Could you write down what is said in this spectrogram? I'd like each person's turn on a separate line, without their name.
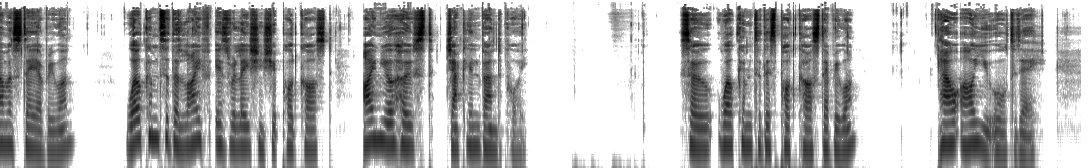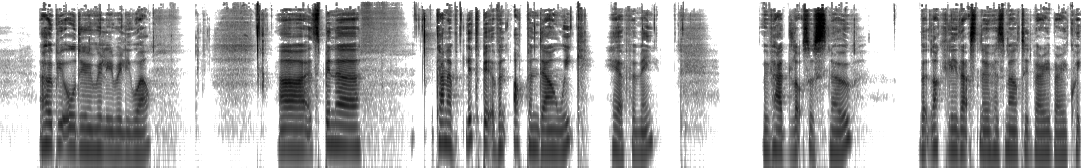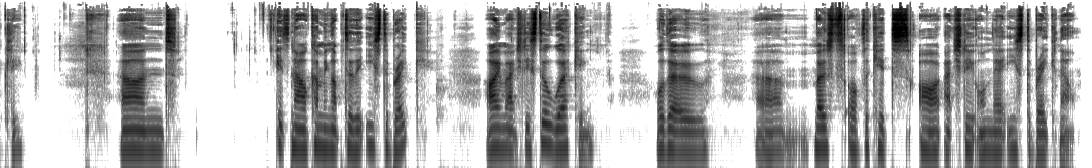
Namaste, everyone. Welcome to the Life is Relationship podcast. I'm your host, Jacqueline Vanderpoy. So, welcome to this podcast, everyone. How are you all today? I hope you're all doing really, really well. Uh, it's been a kind of little bit of an up and down week here for me. We've had lots of snow, but luckily that snow has melted very, very quickly. And it's now coming up to the Easter break. I'm actually still working, although um, most of the kids are actually on their Easter break now.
